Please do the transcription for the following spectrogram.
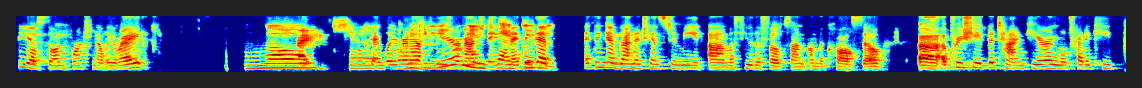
see us, so unfortunately, right? No. Right. Okay, well, you're gonna have to use your hear you, imagination. I thank think I've. I think I've gotten a chance to meet um a few of the folks on on the call, so uh appreciate the time here and we'll try to keep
